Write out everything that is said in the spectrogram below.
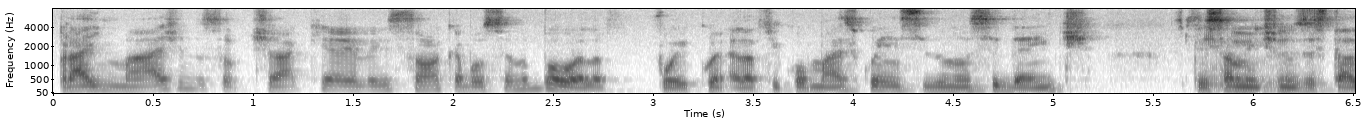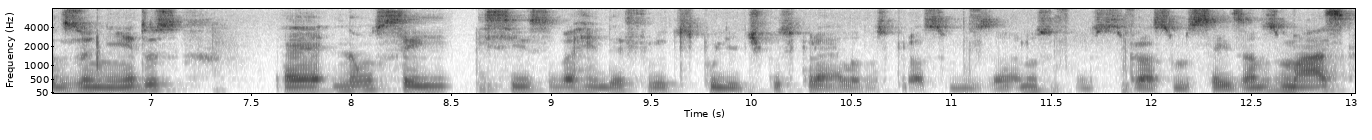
para a imagem do Sobchak a eleição acabou sendo boa. Ela foi, ela ficou mais conhecida no Ocidente especialmente nos Estados Unidos. É, não sei se isso vai render frutos políticos para ela nos próximos anos, nos próximos seis anos, mas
